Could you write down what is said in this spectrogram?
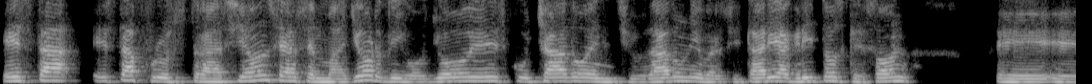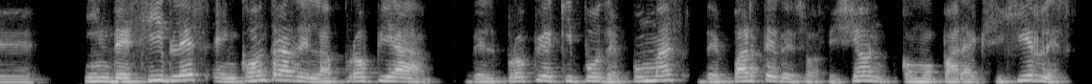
esta, esta frustración se hace mayor. Digo, yo he escuchado en Ciudad Universitaria gritos que son eh, eh, indecibles en contra de la propia del propio equipo de Pumas de parte de su afición, como para exigirles.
